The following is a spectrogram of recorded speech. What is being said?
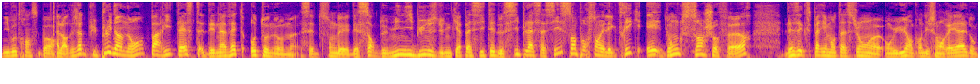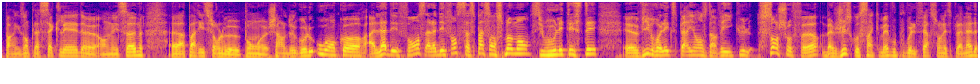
niveau transport? Alors déjà depuis plus d'un an, Paris teste des navettes autonomes. Ce sont des, des sortes de minibus d'une capacité de 6 places assises, 100% électriques et donc sans chauffeur. Des expérimentations euh, ont eu lieu en conditions réelles, donc par exemple à Saclay euh, en Essonne, euh, à Paris sur le pont Charles de Gaulle ou encore à La Défense. À La Défense, ça se passe en ce moment. Si vous voulez tester, euh, vivre l'expérience d'un véhicule sans chauffeur, bah, jusqu'au 5 mai, vous pouvez le faire sur l'esplanade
